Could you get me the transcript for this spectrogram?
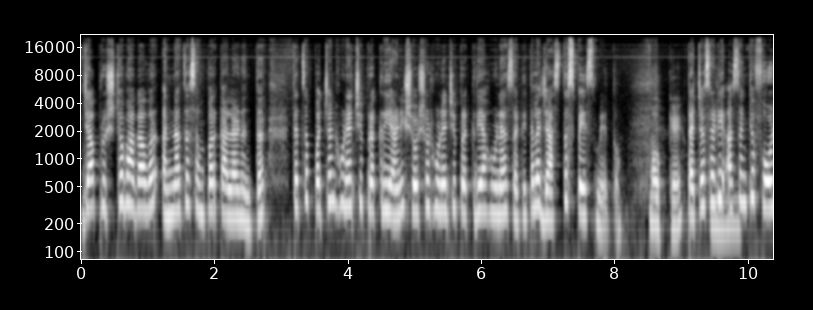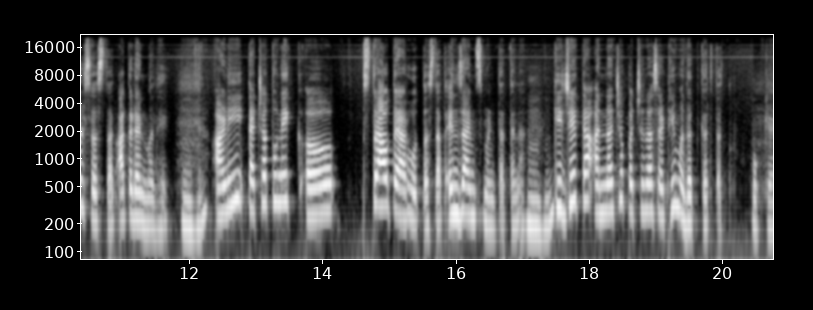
ज्या पृष्ठभागावर अन्नाचा संपर्क आल्यानंतर त्याचं पचन होण्याची प्रक्रिया आणि शोषण होण्याची प्रक्रिया होण्यासाठी त्याला जास्त स्पेस मिळतो. ओके त्याच्यासाठी असंख्य फोल्ड्स असतात आतड्यांमध्ये. आणि त्याच्यातून एक स्त्राव तयार होत असतात. एन्झाईम्स म्हणतात त्यांना. की जे त्या अन्नाच्या पचनासाठी मदत करतात. ओके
